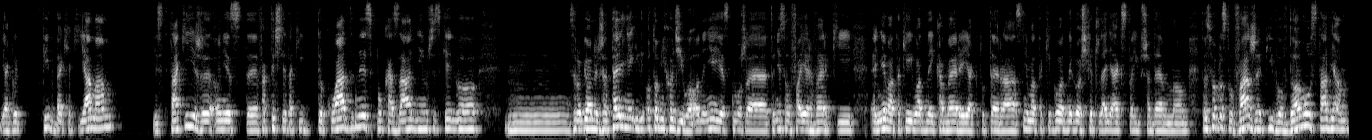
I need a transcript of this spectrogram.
jakby feedback jaki ja mam jest taki, że on jest e, faktycznie taki dokładny, z pokazaniem wszystkiego, mm, zrobiony rzetelnie i o to mi chodziło. On nie jest może, to nie są fajerwerki, nie ma takiej ładnej kamery jak tu teraz, nie ma takiego ładnego oświetlenia jak stoi przede mną. To jest po prostu ważę piwo w domu, stawiam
